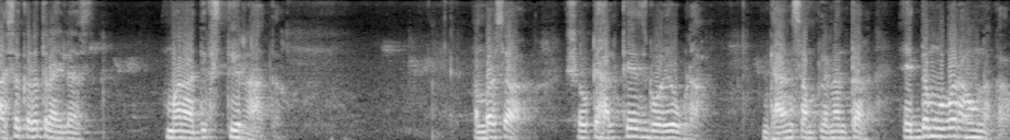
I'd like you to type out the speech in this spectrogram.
असं करत राहिल्यास मन अधिक स्थिर राहतं. नंबर सहा शेवटी हलकेच डोळे उघडा. ध्यान संपल्यानंतर एकदम उभं राहू नका.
